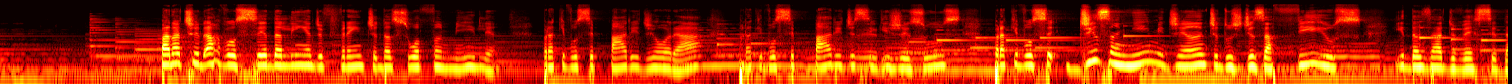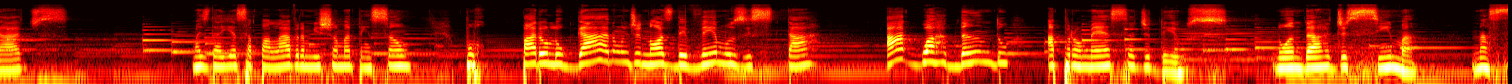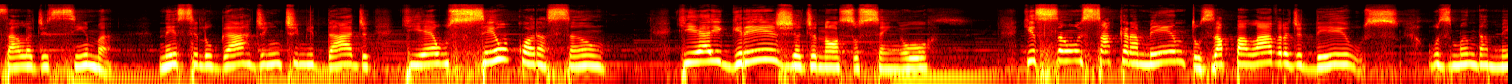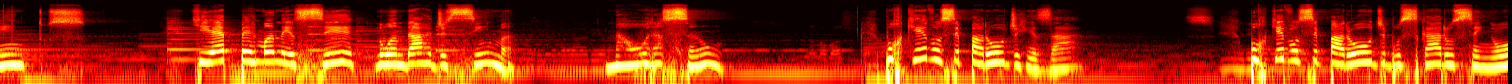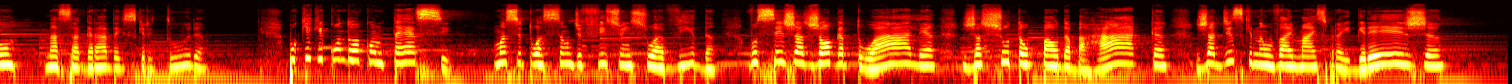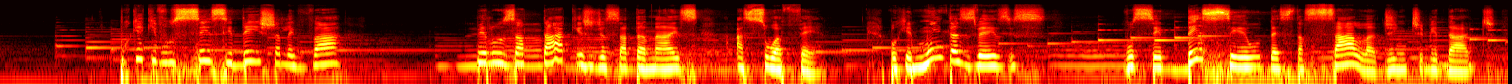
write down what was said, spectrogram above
Para tirar você da linha de frente da sua família, para que você pare de orar, para que você pare de seguir Jesus, para que você desanime diante dos desafios e das adversidades. Mas daí essa palavra me chama a atenção por, para o lugar onde nós devemos estar, aguardando a promessa de Deus, no andar de cima, na sala de cima nesse lugar de intimidade que é o seu coração, que é a igreja de nosso Senhor, que são os sacramentos, a palavra de Deus, os mandamentos, que é permanecer no andar de cima, na oração. Por que você parou de rezar? Por que você parou de buscar o Senhor na Sagrada Escritura? Por que, que quando acontece uma situação difícil em sua vida, você já joga a toalha, já chuta o pau da barraca, já diz que não vai mais para a igreja? Por que, que você se deixa levar pelos ataques de Satanás à sua fé? Porque muitas vezes você desceu desta sala de intimidade,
